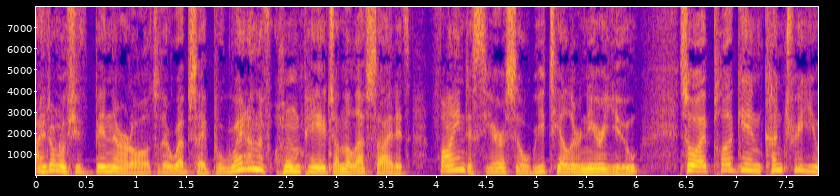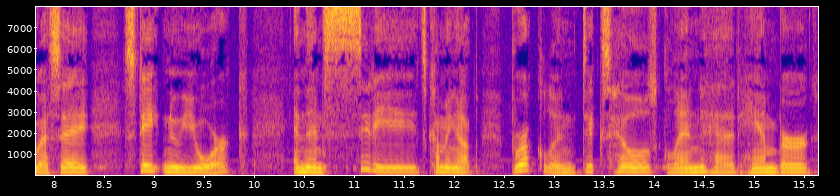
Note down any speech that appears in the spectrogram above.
I don't know if you've been there at all to their website, but right on the homepage on the left side, it's find a Sierra Sil retailer near you. So I plug in country USA, state New York, and then city, it's coming up Brooklyn, Dix Hills, Glen Head, Hamburg,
